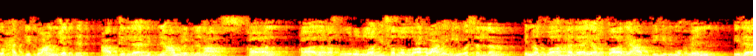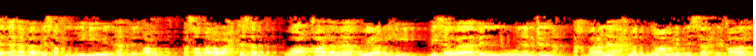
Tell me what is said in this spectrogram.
يحدث عن جده عبد الله بن عمرو بن العاص قال قال رسول الله صلى الله عليه وسلم إن الله لا يرضى لعبده المؤمن إذا ذهب بصفيه من أهل الأرض فصبر واحتسب وقال ما أمر به بثواب دون الجنة. أخبرنا أحمد بن عمرو بن السرح قال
